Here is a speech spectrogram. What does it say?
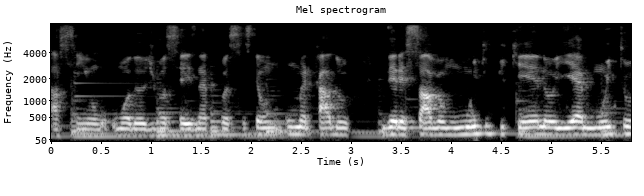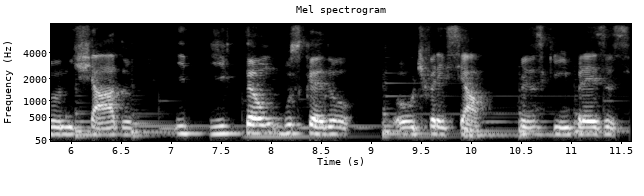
assim, o, o modelo de vocês, né, porque vocês têm um, um mercado endereçável muito pequeno e é muito nichado e estão buscando o diferencial. Coisas que empresas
